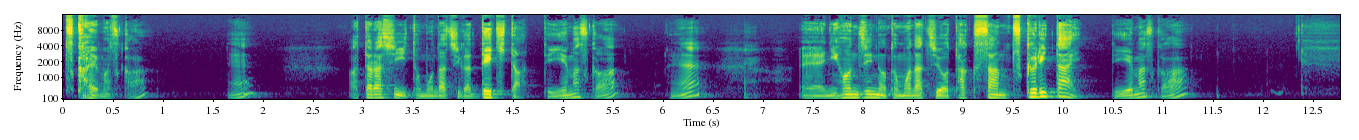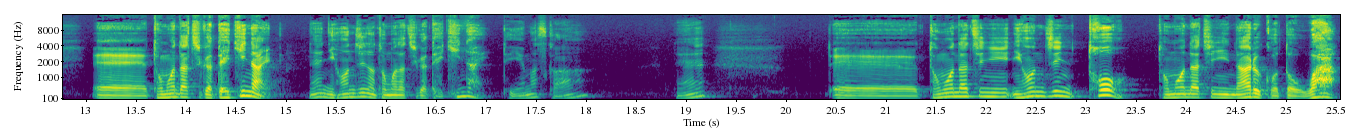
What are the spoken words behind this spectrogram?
使えますか？ね？新しい友達ができたって言えますか？ね？えー、日本人の友達をたくさん作りたいって言えますか？えー、友達ができない、ね、日本人の友達ができないって言えますか、ねえー、友達に日本人と友達になることは、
